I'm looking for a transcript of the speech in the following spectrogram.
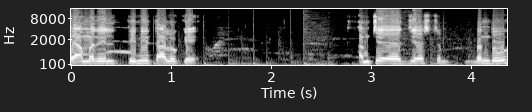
यामधील तिन्ही तालुके आमचे ज्येष्ठ बंधू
